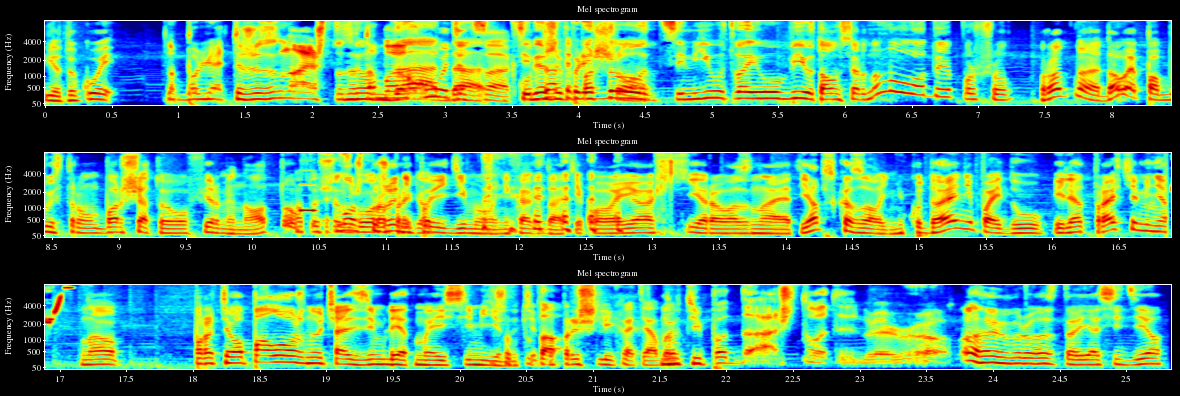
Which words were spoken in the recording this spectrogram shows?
я такой, ну, блядь, ты же знаешь, что за Ну тобой да, охотятся. да. К тебе Куда же ты придут, пошел? семью твою убьют, а он все равно, ну ладно, я пошел. Родная, давай по-быстрому борща твоего фирменного, а то, А то может, уже придет. поедим его никогда. Типа, я хер его знает. Я бы сказал, никуда я не пойду. Или отправьте меня на противоположную часть земли от моей семьи. Чтоб ну, туда типа, пришли хотя ну, бы. типа, да, что ты, просто я сидел.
